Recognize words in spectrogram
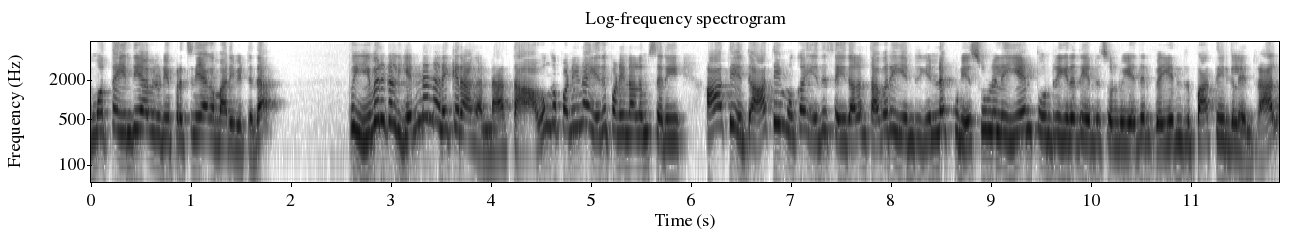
மொத்த இந்தியாவினுடைய பிரச்சனையாக மாறிவிட்டதா? இப்ப இவர்கள் என்ன நினைக்கிறாங்கன்னா அவங்க பண்ணினா எது பண்ணினாலும் சரி அதி அதிமுக எது செய்தாலும் தவறு என்று எண்ணக்கூடிய சூழ்நிலை ஏன் தோன்றுகிறது என்று சொல்லி எதிர்ப்பு என்று பார்த்தீர்கள் என்றால்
